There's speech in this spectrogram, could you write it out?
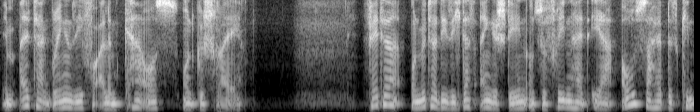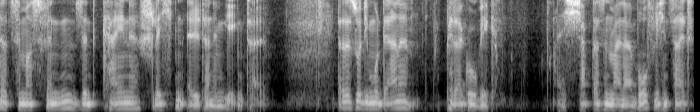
Im Alltag bringen sie vor allem Chaos und Geschrei. Väter und Mütter, die sich das eingestehen und Zufriedenheit eher außerhalb des Kinderzimmers finden, sind keine schlechten Eltern, im Gegenteil. Das ist so die moderne Pädagogik. Ich habe das in meiner beruflichen Zeit,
